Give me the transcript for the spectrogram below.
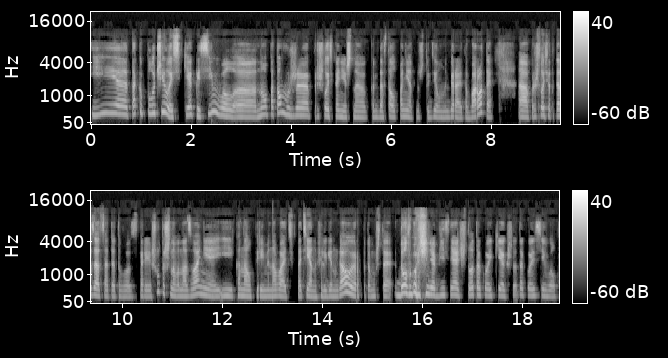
и так и получилось, кек и символ, э, но потом уже пришлось, конечно, когда стало понятно, что дело набирает обороты, а, пришлось отказаться от этого скорее шуточного названия и канал переименовать в Татьяну Фельгенгауэр, потому что долго очень объяснять, что такое кек, что такое символ.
